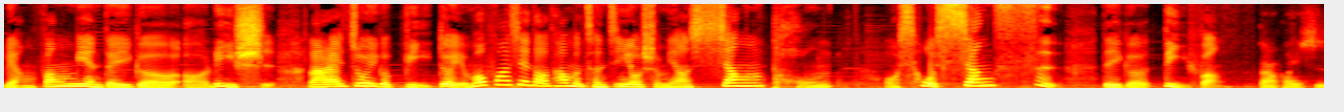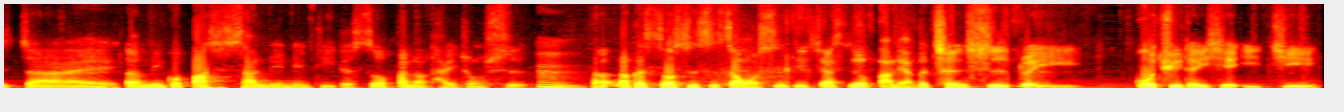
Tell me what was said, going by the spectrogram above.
两方面的一个呃历史拿来做一个比对？有没有发现到他们曾经有什么样相同哦或相似的一个地方？大概是在、嗯、呃民国八十三年年底的时候搬到台中市。嗯，呃那个时候事实上我私底下是有把两个城市对于过去的一些遗迹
